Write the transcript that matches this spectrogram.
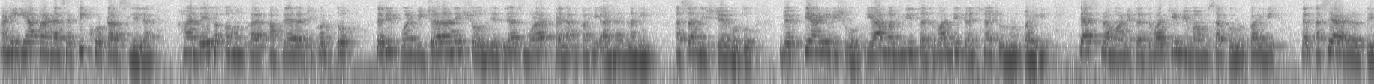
आणि या कारणासाठी खोटा असलेला हा देह अहंकार आपल्याला चिकटतो तरी पण विचाराने शोध घेतल्यास मुळात त्याला काही आधार नाही. असा निश्चय होतो. व्यक्ती आणि विश्व यामधली तत्वांनी रचना शोधून पाहिली. त्याचप्रमाणे तत्वाची मीमांसा करून पाहिली तर असे आढळते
